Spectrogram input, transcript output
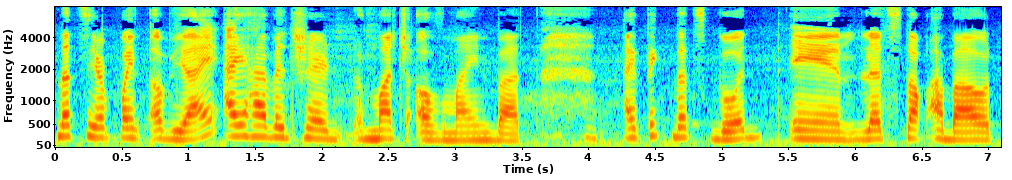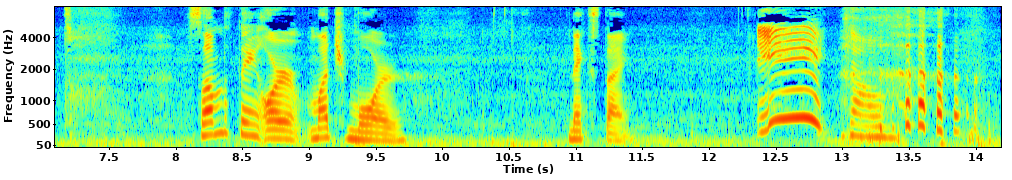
that's your point of view. I, I haven't shared much of mine, but I think that's good. And let's talk about something or much more next time. So,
